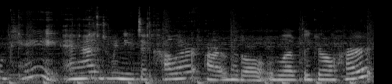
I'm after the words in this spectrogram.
Okay, and we need to color our little lovely girl heart.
